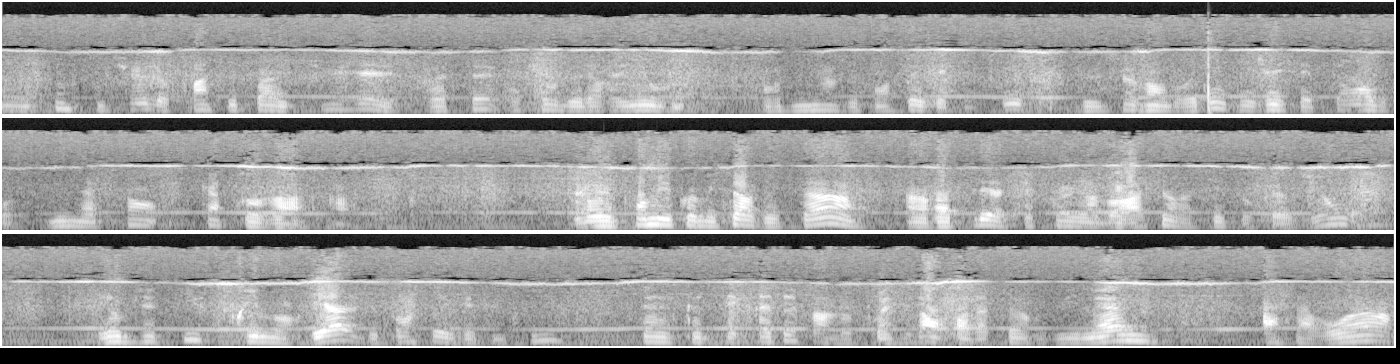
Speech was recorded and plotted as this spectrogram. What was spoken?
ont constitué le principal sujet traité au cours de la réunion ordinaire du Conseil exécutif de ce vendredi 18 septembre 1980. Le premier commissaire d'État a rappelé à cette collaboration à cette occasion l'objectif primordial du Conseil exécutif tel que décrété par le président fondateur lui-même, à savoir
